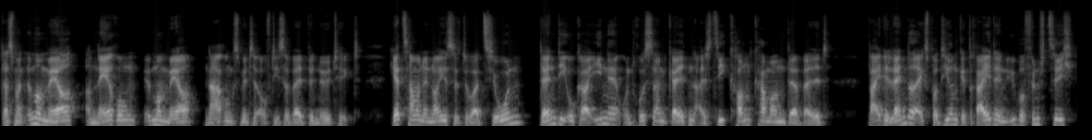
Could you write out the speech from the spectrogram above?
dass man immer mehr Ernährung, immer mehr Nahrungsmittel auf dieser Welt benötigt. Jetzt haben wir eine neue Situation, denn die Ukraine und Russland gelten als die Kernkammern der Welt. Beide Länder exportieren Getreide in über 50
